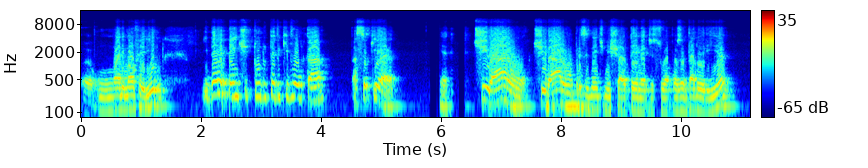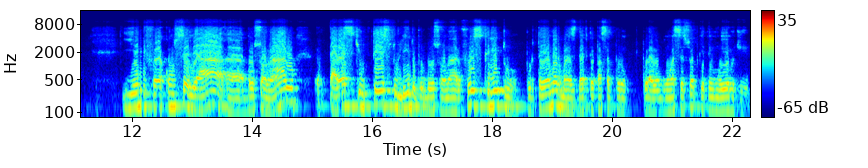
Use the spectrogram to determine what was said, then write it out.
uh, um animal ferido, e de repente tudo teve que voltar a ser o que era. É, tiraram, tiraram o presidente Michel Temer de sua aposentadoria, e ele foi aconselhar uh, Bolsonaro. Parece que o texto lido por Bolsonaro foi escrito por Temer, mas deve ter passado por, por algum assessor, porque tem um erro de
